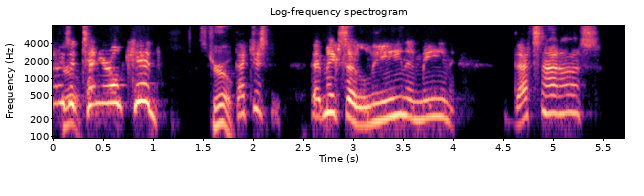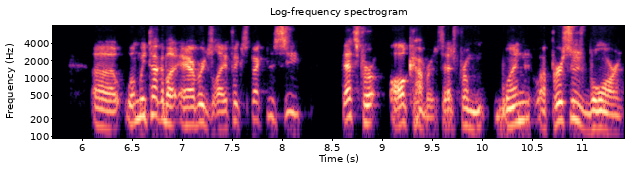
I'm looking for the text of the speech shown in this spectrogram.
know, he's a 10 year old kid. It's true. That just, that makes a lean and mean. That's not us. Uh, when we talk about average life expectancy, that's for all comers. That's from when a person is born,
